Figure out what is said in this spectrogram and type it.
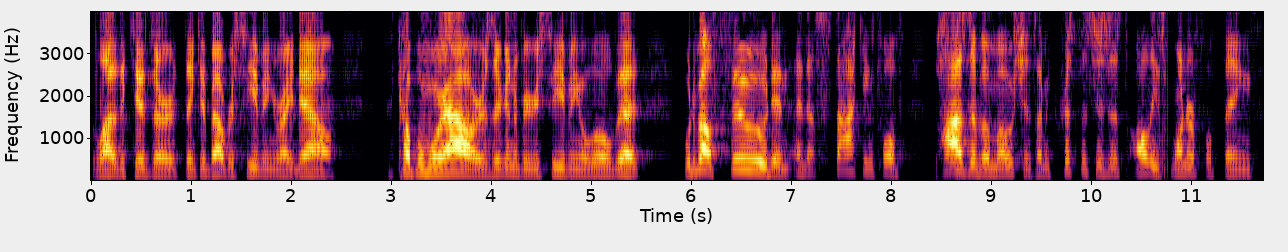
A lot of the kids are thinking about receiving right now. A couple more hours, they're going to be receiving a little bit. What about food and, and a stocking full of positive emotions? I mean, Christmas is just all these wonderful things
